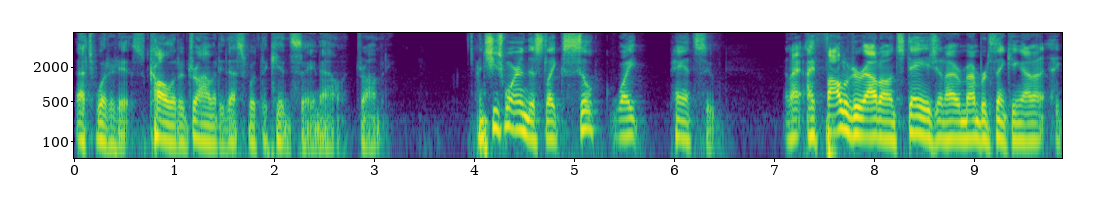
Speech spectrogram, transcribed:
That's what it is. Call it a dramedy. That's what the kids say now, dramedy. And she's wearing this like silk white pantsuit and I, I, followed her out on stage, and I remember thinking, I, I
